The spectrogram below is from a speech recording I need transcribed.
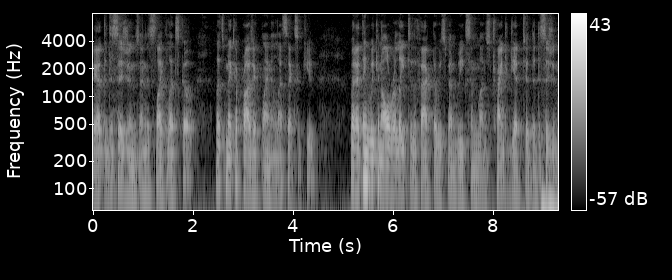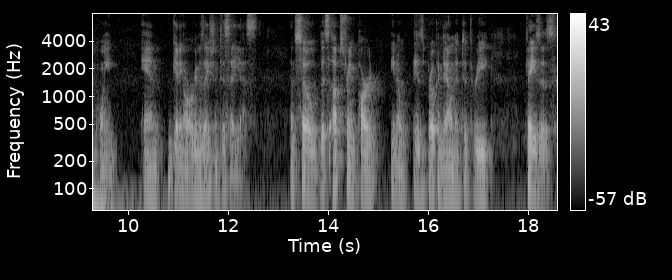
we have the decisions, and it's like, let's go. Let's make a project plan and let's execute. But I think we can all relate to the fact that we spend weeks and months trying to get to the decision point and getting our organization to say yes. And so this upstream part, you know, is broken down into three phases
